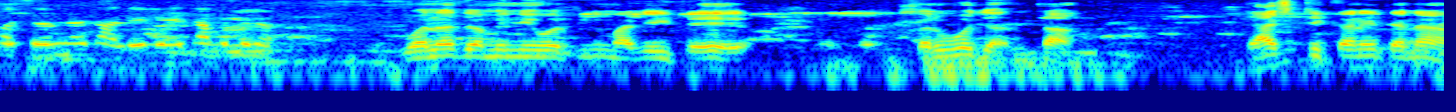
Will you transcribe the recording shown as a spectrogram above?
पसरण्यात आलेली आहे. त्याबद्दल वन जमिनीवरती माझे इथे सर्व जनता ह्याच ठिकाणी त्यांना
